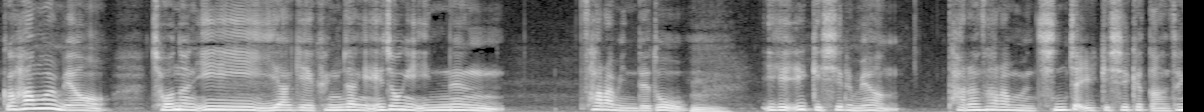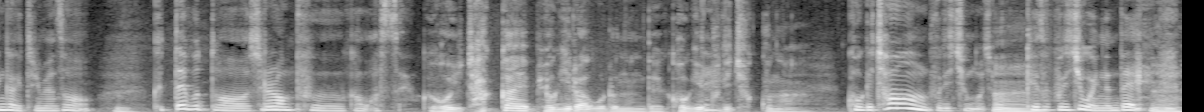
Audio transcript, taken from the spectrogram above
그 하물며 저는 이 이야기에 굉장히 애정이 있는 사람인데도 음. 이게 읽기 싫으면 다른 사람은 진짜 읽기 싫겠다는 생각이 들면서 음. 그때부터 슬럼프가 왔어요. 그 거의 작가의 벽이라고 그러는데 거기에 네. 부딪혔구나. 거기 처음 부딪힌 거죠. 음. 계속 부딪히고 있는데 네.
